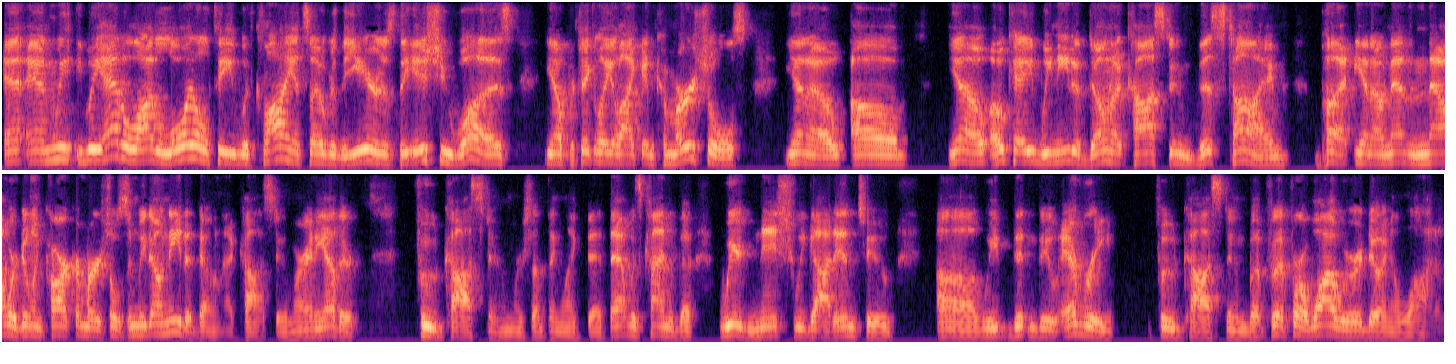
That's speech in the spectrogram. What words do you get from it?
and, and we, we had a lot of loyalty with clients over the years. The issue was, you know, particularly like in commercials, you know, um, you know, okay, we need a donut costume this time, but you know, now, now we're doing car commercials and we don't need a donut costume or any other food costume or something like that. That was kind of the weird niche we got into. Uh, we didn't do every food costume, but for, for a while we were doing a lot of.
